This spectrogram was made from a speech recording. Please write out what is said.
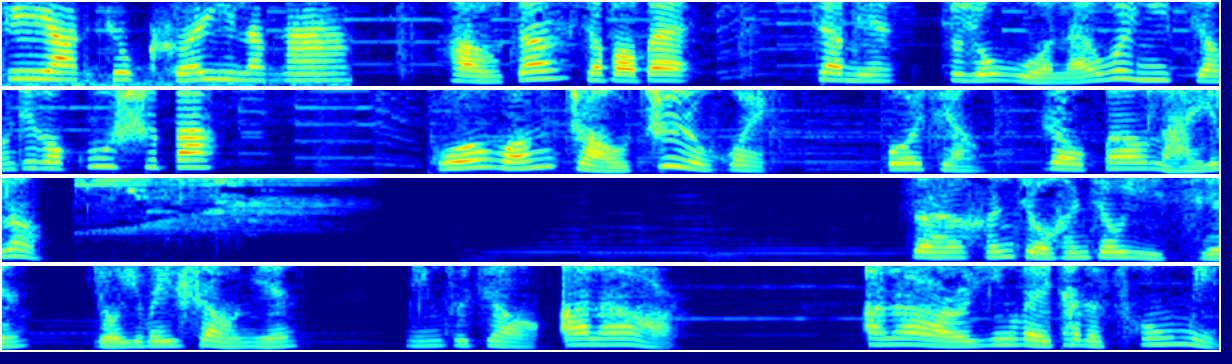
这样就可以了吗？好的，小宝贝，下面就由我来为你讲这个故事吧。国王找智慧，播讲肉包来了。在很久很久以前，有一位少年，名字叫阿拉尔。阿拉尔因为他的聪明，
